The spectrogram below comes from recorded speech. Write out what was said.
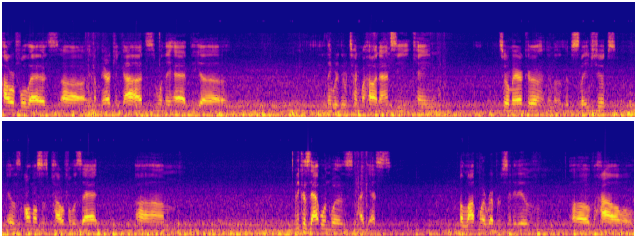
powerful as uh, in American Gods when they had the uh, they were they were talking about how Anansi came to America in the, in the slave ships. It was almost as powerful as that. Um, because that one was, I guess, a lot more representative of how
